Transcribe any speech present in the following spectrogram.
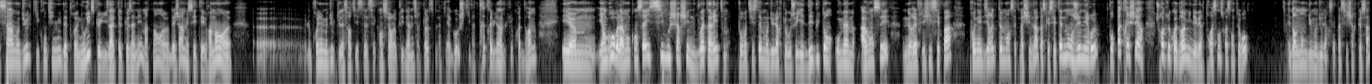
c'est un module qui continue d'être nourri, parce qu'il a quelques années maintenant déjà, mais c'était vraiment... le premier module qu'il a sorti, c'était le séquenceur, le Clydean Circle, c'est là qui est à gauche, qui va très très bien avec le quad drum. Et, euh, et en gros, voilà, mon conseil, si vous cherchez une boîte à rythme pour votre système modulaire, que vous soyez débutant ou même avancé, ne réfléchissez pas, prenez directement cette machine-là, parce que c'est tellement généreux, pour pas très cher. Je crois que le quad drum, il est vers 360 euros. Et dans le monde du modulaire, c'est pas si cher que ça.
